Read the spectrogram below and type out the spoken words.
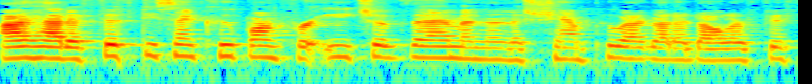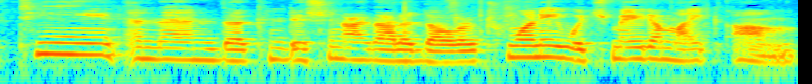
I had a 50 cent coupon for each of them. And then the shampoo I got a dollar fifteen, And then the conditioner I got a dollar twenty, which made them like um,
